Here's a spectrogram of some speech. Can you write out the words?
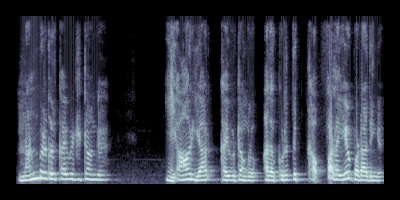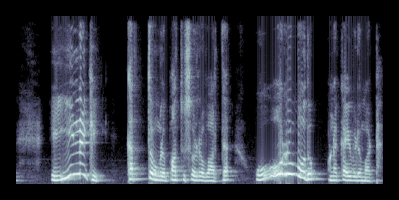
நண்பர்கள் கைவிட்டுட்டாங்க. யார் யார் கைவிட்டாங்களோ அதை குறித்து கவலையே படாதீங்க. இன்னைக்கு கத்த உங்களை பார்த்து சொல்கிற வார்த்தை ஒருபோதும் உன்னை கைவிட மாட்டேன்.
